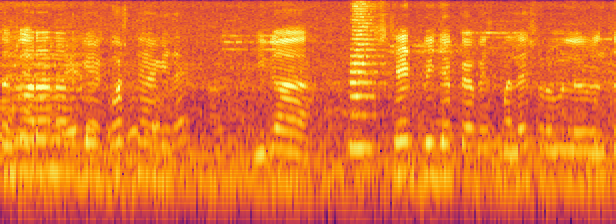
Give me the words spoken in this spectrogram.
ಶನಿವಾರ ನನಗೆ ಘೋಷಣೆ ಆಗಿದೆ. ಈಗ state B J P office ಮಲ್ಲೇಶ್ವರಮಲ್ಲಿರುವಂಥ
